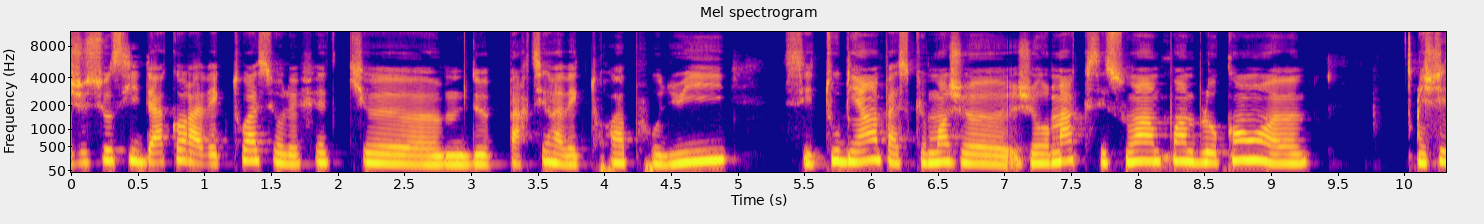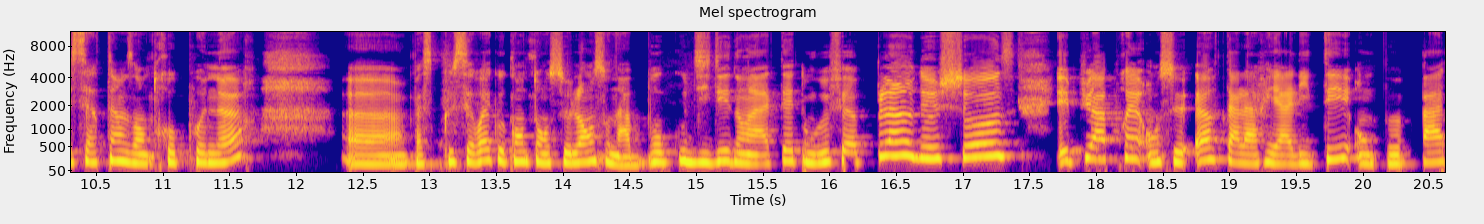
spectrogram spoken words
je suis aussi d'accord avec toi sur le fait que euh, de partir avec trois produits, c'est tout bien parce que moi je je remarque que c'est souvent un point bloquant chez certains entrepreneurs euh, parce que c'est vrai que quand on se lance, on a beaucoup d'idées dans la tête, on veut faire plein de choses, et puis après on se heurte à la réalité, on peut pas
